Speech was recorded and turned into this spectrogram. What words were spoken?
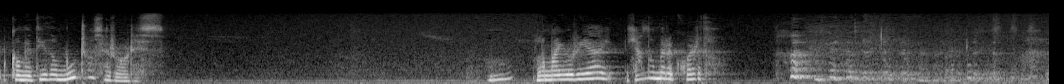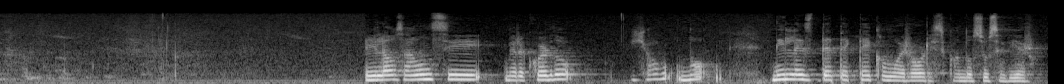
cometido muchos errores. La mayoría ya no me recuerdo. y los aún si me recuerdo, yo no, ni les detecté como errores cuando sucedieron.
